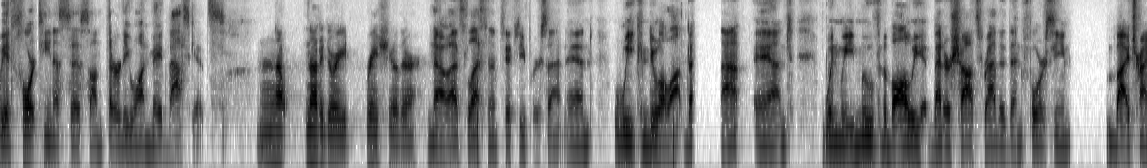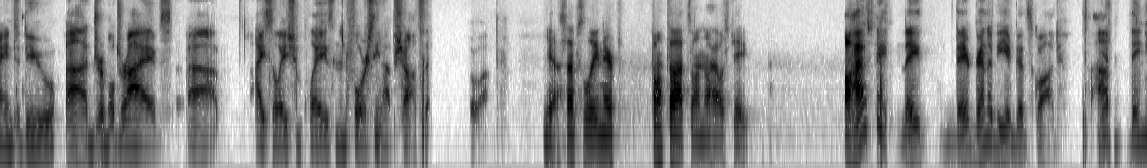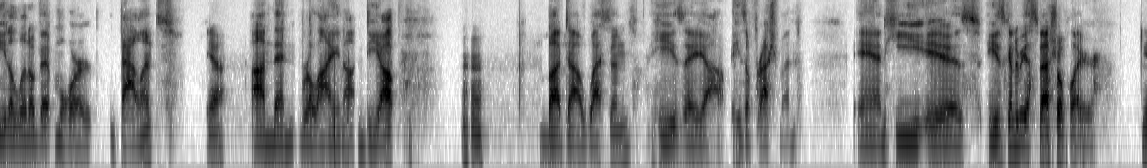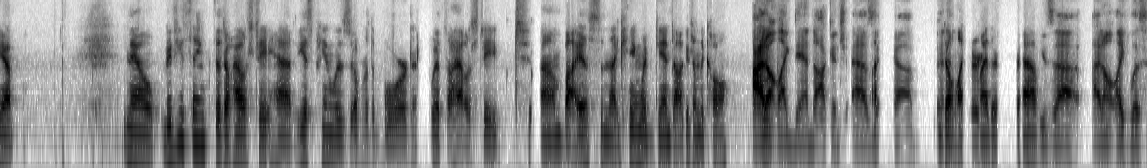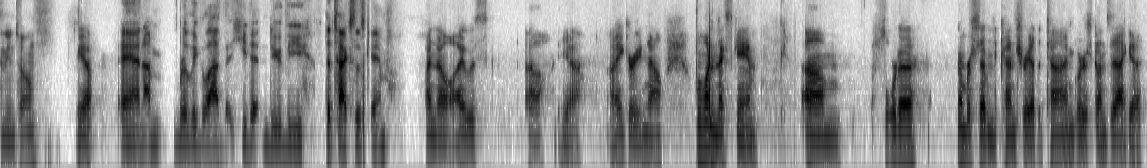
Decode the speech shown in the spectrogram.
We had 14 assists on 31 made baskets. No, not a great ratio there. No, that's less than 50%. And we can do a lot better than that. And when we move the ball, we get better shots rather than forcing by trying to do uh, dribble drives, uh, isolation plays, and then forcing up shots that go up. Yes, absolutely. And their fun thoughts on Ohio State. Ohio State, they they're going to be a good squad. Um, yeah. They need a little bit more balance. Yeah. Um, than relying on Diop. Mm-hmm. But uh, Wesson, he's a uh, he's a freshman, and he is he's going to be a special player. Yeah. Now, did you think that Ohio State had ESPN was over the board with Ohio State um, bias in that game with Dan Dakich on the call? I don't like Dan Dakich as a. Uh, don't like him either. Have. He's uh, I don't like listening to him. Yeah. And I'm really glad that he didn't do the the Texas game. I know. I was. Oh yeah, I agree. Now, we won the next game. Um, Florida, number seven in the country at the time. Gorgeous Gonzaga,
